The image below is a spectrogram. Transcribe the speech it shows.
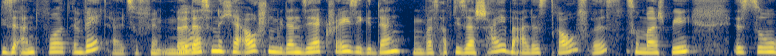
diese Antwort im Weltall zu finden. Ja. Das finde ich ja auch schon wieder ein sehr crazy Gedanken, was auf dieser Scheibe alles drauf ist. Zum Beispiel ist so,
